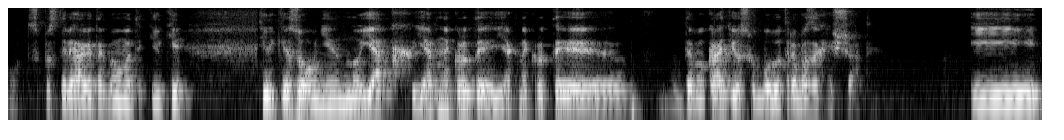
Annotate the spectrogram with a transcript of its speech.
От, спостерігаю, так би мовити, тільки, тільки зовні. Ну як, як не крути, як не крути, демократію, свободу треба захищати. І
